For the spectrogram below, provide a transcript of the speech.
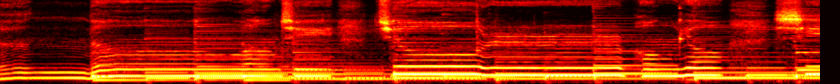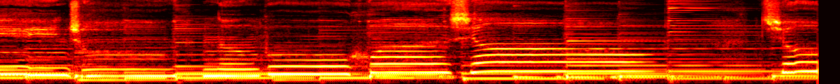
怎能忘记旧日朋友心中能不欢笑旧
